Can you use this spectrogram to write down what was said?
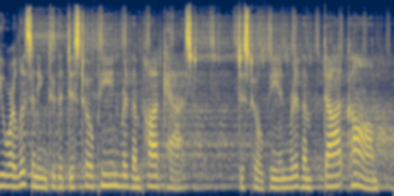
You are listening to the Dystopian Rhythm podcast. dystopianrhythm.com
